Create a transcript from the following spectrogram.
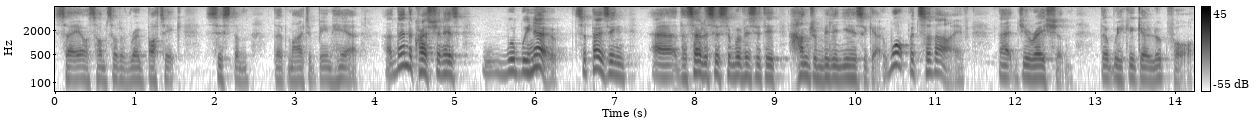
say, or some sort of robotic system that might have been here. And then the question is, would we know? Supposing uh, the solar system were visited 100 million years ago, what would survive that duration that we could go look for?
